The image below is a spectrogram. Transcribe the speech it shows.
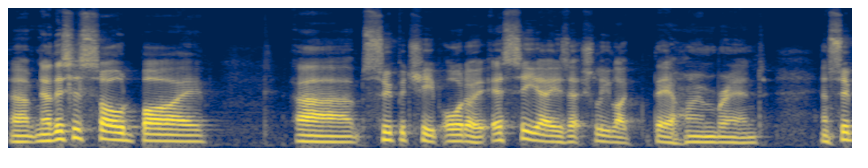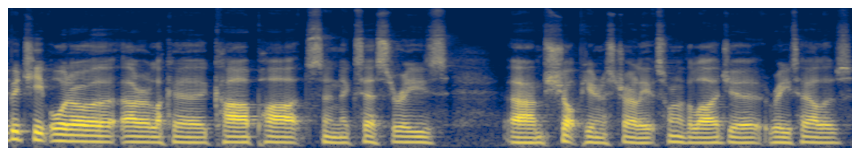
Um, now this is sold by uh, Supercheap Auto. SCA is actually like their home brand. And Supercheap Auto are, are like a car parts and accessories um, shop here in Australia. It's one of the larger retailers.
